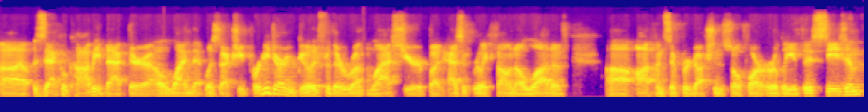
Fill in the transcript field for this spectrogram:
uh, Zach Okabe back there, a line that was actually pretty darn good for their run last year, but hasn't really found a lot of uh, offensive production so far early this season.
